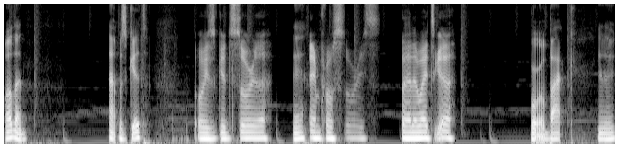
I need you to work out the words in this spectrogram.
Well then, that was good. Always a good story there. Yeah. Improv stories. They're the way to go. Brought it back. You know,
